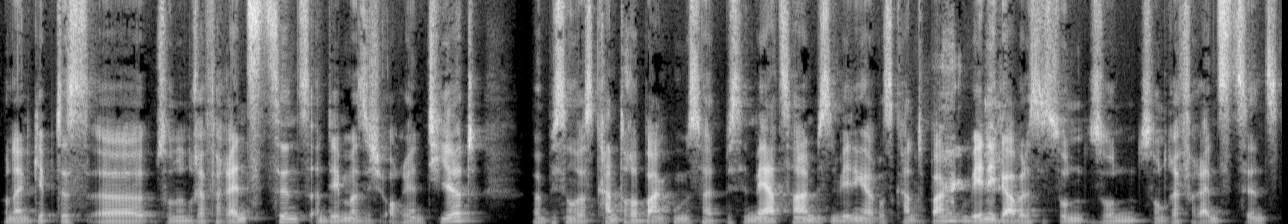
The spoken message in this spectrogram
und dann gibt es äh, so einen Referenzzins, an dem man sich orientiert. Ein bisschen riskantere Banken müssen halt ein bisschen mehr zahlen, ein bisschen weniger riskante Banken weniger, aber das ist so ein, so ein, so ein Referenzzins.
